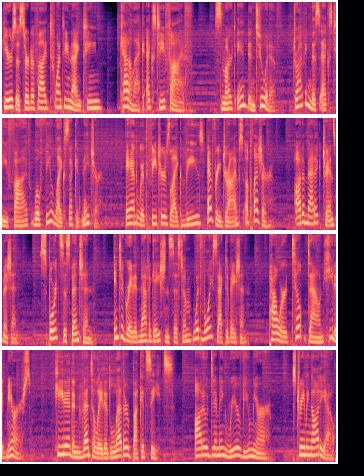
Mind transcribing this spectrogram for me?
Here's a certified 2019 Cadillac XT5. Smart and intuitive, driving this XT5 will feel like second nature. And with features like these, every drive's a pleasure. Automatic transmission, sport suspension, integrated navigation system with voice activation, power tilt-down heated mirrors, heated and ventilated leather bucket seats, auto-dimming rear view mirror, streaming audio,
